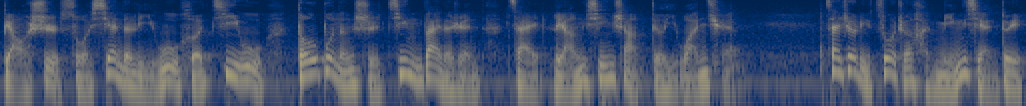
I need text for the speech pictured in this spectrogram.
表示所献的礼物和祭物都不能使敬拜的人在良心上得以完全。”在这里，作者很明显对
